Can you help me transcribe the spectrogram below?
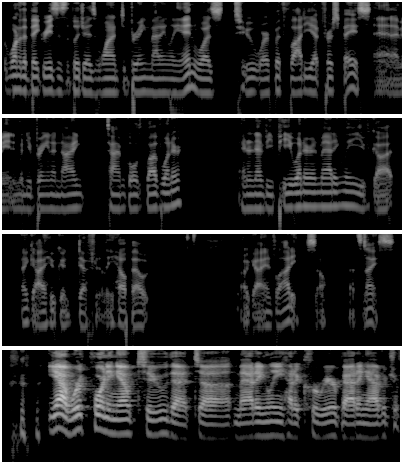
one of the big reasons the Blue Jays wanted to bring Mattingly in was to work with Vladdy at first base. And I mean, when you bring in a nine-time Gold Glove winner and an MVP winner in Mattingly, you've got a guy who can definitely help out a guy in Vladdy. So that's nice. yeah, worth pointing out too that uh, Mattingly had a career batting average of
